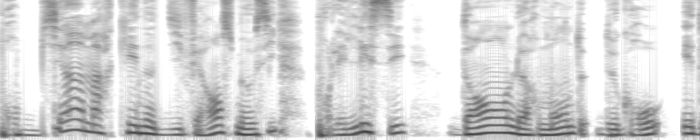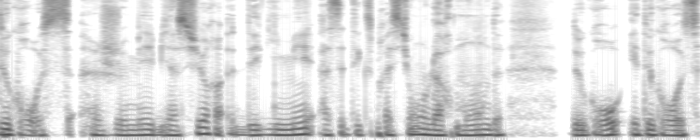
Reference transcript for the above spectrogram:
pour bien marquer notre différence, mais aussi pour les laisser dans leur monde de gros et de grosses. Je mets bien sûr des guillemets à cette expression, leur monde de gros et de grosses.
